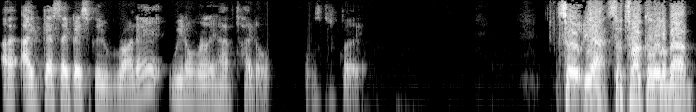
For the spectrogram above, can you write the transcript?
I, I guess I basically run it. We don't really have titles, but So yeah. So talk a little about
